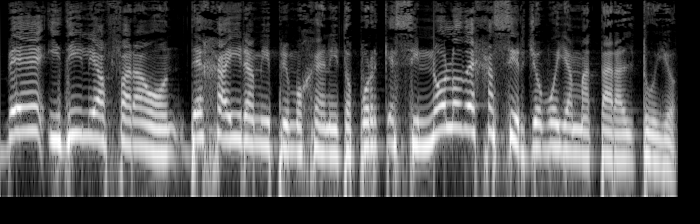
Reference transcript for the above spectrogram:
Ve y dile a Faraón, deja ir a mi primogénito, porque si no lo dejas ir, yo voy a matar al tuyo.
